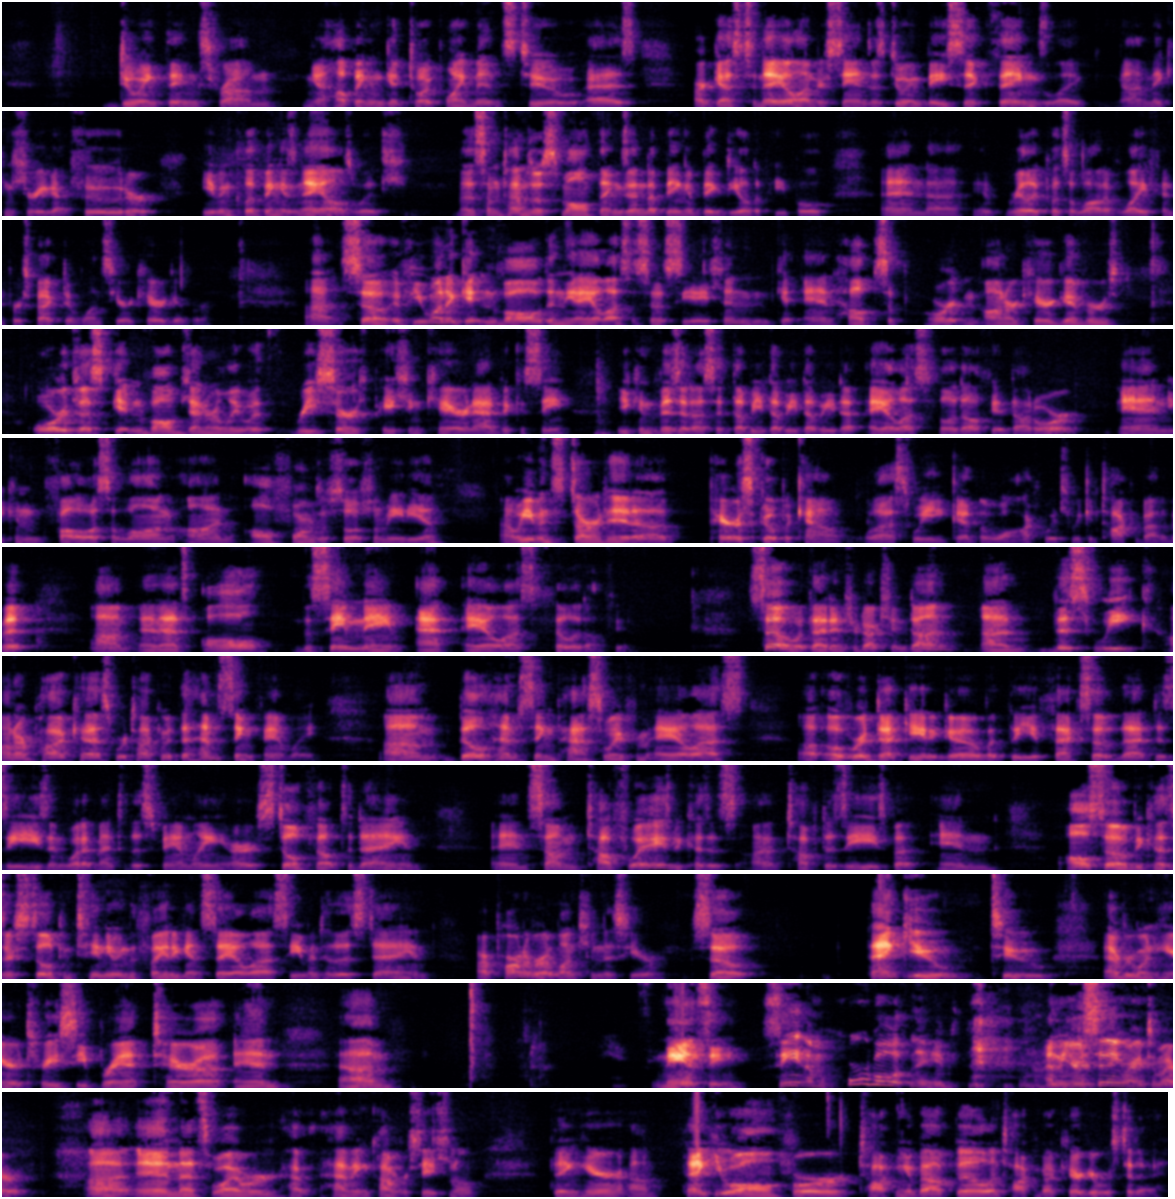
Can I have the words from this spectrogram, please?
doing things from you know helping him get to appointments to as our guest today will understand, us doing basic things like uh, making sure he got food or even clipping his nails which uh, sometimes those small things end up being a big deal to people and uh, it really puts a lot of life in perspective once you're a caregiver. Uh, so if you want to get involved in the ALS Association and get and help support and honor caregivers, or just get involved generally with research, patient care, and advocacy, you can visit us at www.alsphiladelphia.org and you can follow us along on all forms of social media. Uh, we even started a Periscope account last week at the walk, which we can talk about a bit. Um, and that's all the same name at ALS Philadelphia. So, with that introduction done, uh, this week on our podcast, we're talking with the Hemsing family. Um, Bill Hemsing passed away from ALS uh, over a decade ago, but the effects of that disease and what it meant to this family are still felt today, and in some tough ways because it's a tough disease, but in also because they're still continuing the fight against ALS even to this day, and are part of our luncheon this year. So, thank you to everyone here, Tracy, Brant, Tara, and um, Nancy. See, I'm horrible with names, and you're sitting right to my right, uh, and that's why we're ha- having conversational thing here. Um, thank you all for talking about Bill and talking about caregivers today.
